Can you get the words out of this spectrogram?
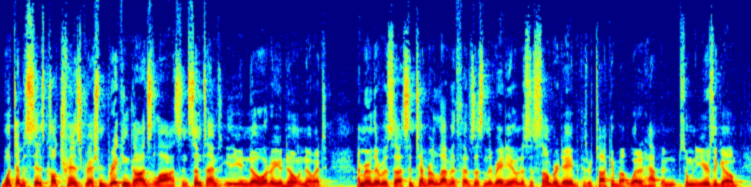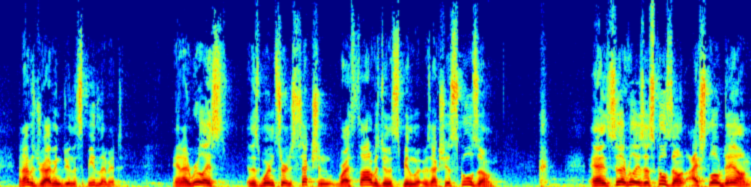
One type of sin is called transgression, breaking God's laws. And sometimes either you know it or you don't know it. I remember there was uh, September 11th. I was listening to the radio, and it was a somber day because we are talking about what had happened so many years ago. And I was driving doing the speed limit, and I realized in this one certain section where I thought I was doing the speed limit, it was actually a school zone. and so I realized it was a school zone, I slowed down.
